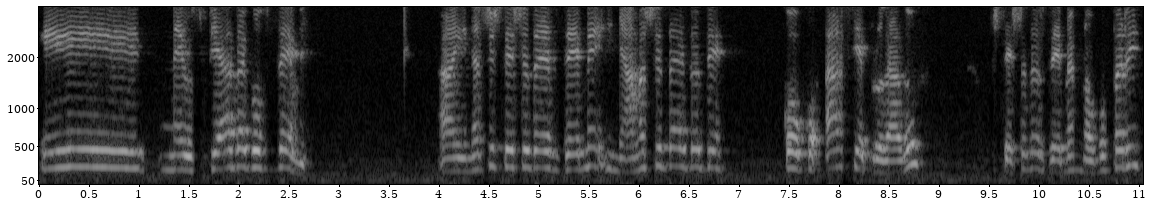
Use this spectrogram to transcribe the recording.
и не успя да го вземе. А иначе щеше да я вземе и нямаше да я даде. Колко аз я продадох, щеше да вземе много пари.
